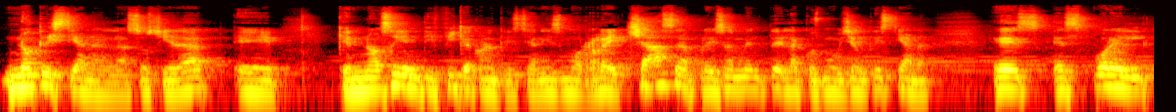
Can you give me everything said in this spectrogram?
no cristiana, la sociedad... Eh, que no se identifica con el cristianismo rechaza precisamente la cosmovisión cristiana es, es por el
